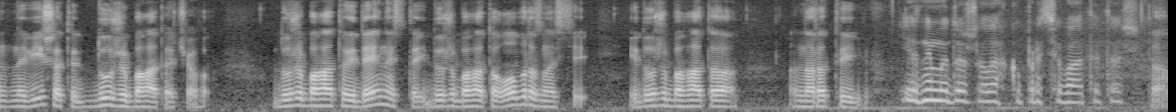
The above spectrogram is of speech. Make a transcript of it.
навішати дуже багато чого. Дуже багато ідейностей, дуже багато образностей і дуже багато наративів. І з ними дуже легко працювати теж. Так.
